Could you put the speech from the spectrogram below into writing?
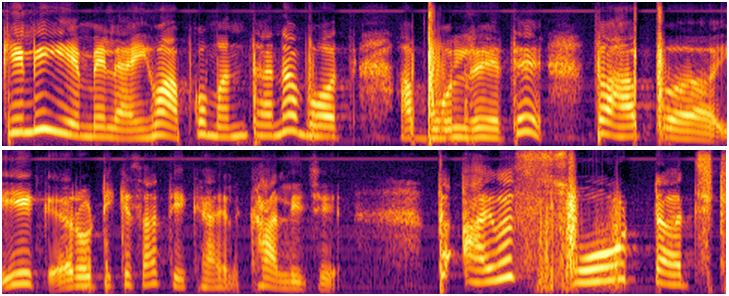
के लिए ये मैं लाई हूँ आपको मन था ना बहुत आप बोल रहे थे तो आप ये रोटी के साथ ये खा खा लीजिए। तो आई वॉज़ सो टच्ड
